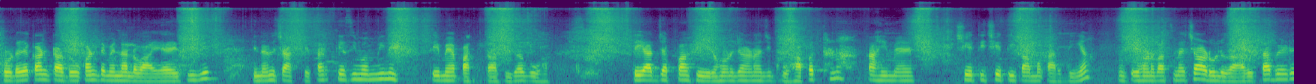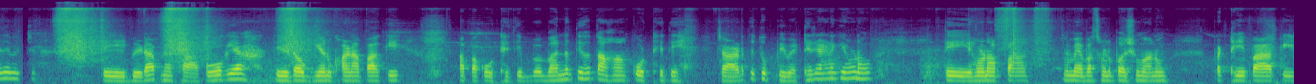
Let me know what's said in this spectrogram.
ਥੋੜਾ ਜਿਹਾ ਘੰਟਾ 2 ਘੰਟੇ ਮੇਰੇ ਨਾਲ ਲਵਾਏ ਆਏ ਸੀਗੇ। ਇਹਨਾਂ ਨੇ ਚੱਕ ਕੇ ਧਰਤੇ ਸੀ ਮੰਮੀ ਨੇ ਤੇ ਮੈਂ ਪੱਤਦਾ ਸੀਗਾ ਗੋਹਾ। ਤੇ ਅੱਜ ਆਪਾਂ ਫੇਰ ਹੁਣ ਜਾਣਾ ਜੀ ਗੋਹਾ ਪੱਥਣਾ, ਤਾਂ ਹੀ ਮੈਂ ਛੇਤੀ ਛੇਤੀ ਕੰਮ ਕਰਦੀ ਆ। ਤੇ ਹੁਣ ਬਸ ਮੈਂ ਝਾੜੂ ਲਗਾ ਦਿੱਤਾ ਵਿਹੜੇ ਦੇ ਵਿੱਚ। ਤੇ ਵਿਹੜਾ ਆਪਣਾ ਸਾਫ਼ ਹੋ ਗਿਆ ਤੇ ਡੌਗੀਆਂ ਨੂੰ ਖਾਣਾ ਪਾ ਕੇ ਆਪਾਂ ਕੋਠੇ ਤੇ ਬ- ਬੰਨ੍ਹ ਹੋ ਤਾਂ ਹਾਂ ਕੋਠੇ ਤੇ ਚਾੜ ਤੇ ਧੁੱਪੇ ਬੈਠੇ ਰਹਿਣਗੇ ਹੁਣ ਉਹ। ਤੇ ਹੁਣ ਆਪਾਂ, ਮੈਂ ਬਸ ਹੁਣ ਪਸ਼ੂਆਂ ਨੂੰ ਪੱਠੇ ਪਾ ਕੇ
